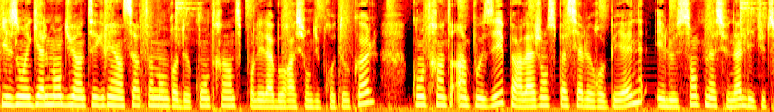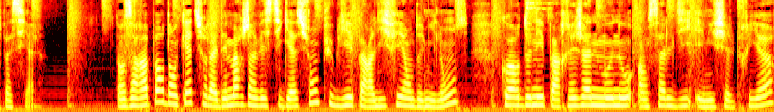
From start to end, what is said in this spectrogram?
Ils ont également dû intégrer un certain nombre de contraintes pour l'élaboration du protocole, contraintes imposées par l'Agence spatiale européenne et le Centre national d'études spatiales. Dans un rapport d'enquête sur la démarche d'investigation publié par l'IFE en 2011, coordonné par Réjeanne Monod, Ansaldi et Michel Prieur,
